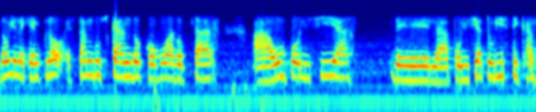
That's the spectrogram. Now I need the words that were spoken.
doy un ejemplo, están buscando cómo adoptar a un policía de la policía turística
